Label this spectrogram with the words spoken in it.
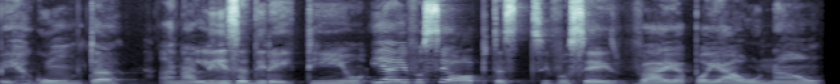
pergunta, analisa direitinho e aí você opta se você vai apoiar ou não,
